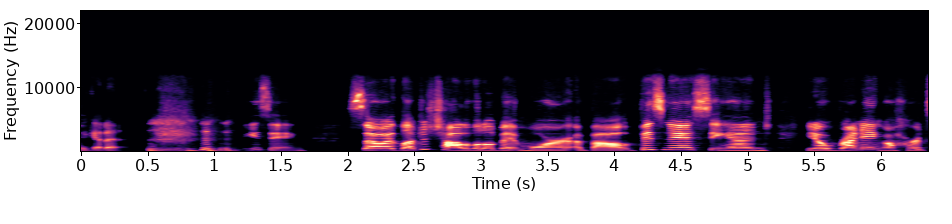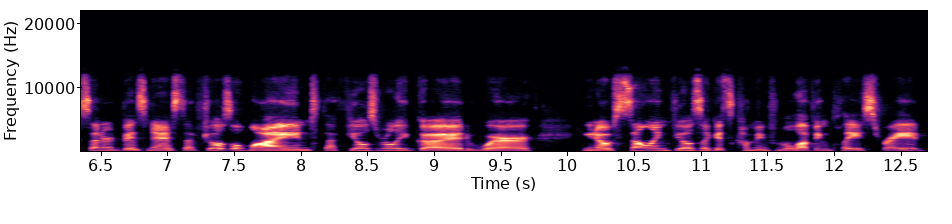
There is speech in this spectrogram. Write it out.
I get it. Amazing. So I'd love to chat a little bit more about business and, you know, running a heart-centered business that feels aligned, that feels really good, where, you know, selling feels like it's coming from a loving place, right?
